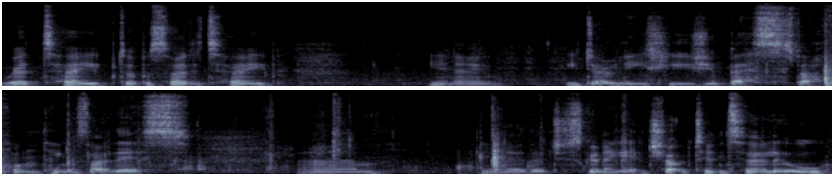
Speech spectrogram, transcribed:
red tape double-sided tape you know you don't need to use your best stuff on things like this. Um, you know, they're just going to get chucked into little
